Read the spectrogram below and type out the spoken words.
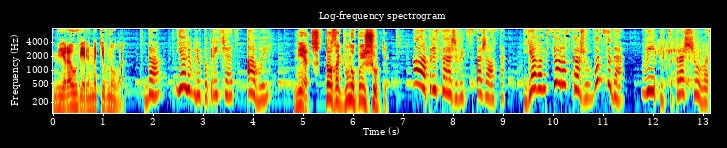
Мира уверенно кивнула. Да, я люблю покричать. А вы? Нет, что за глупые шутки? А, присаживайтесь, пожалуйста. Я вам все расскажу. Вот сюда. Выпейте, прошу вас.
